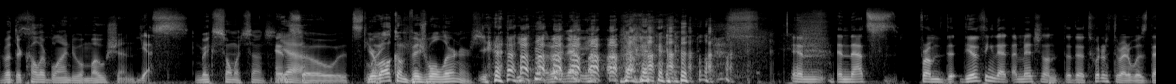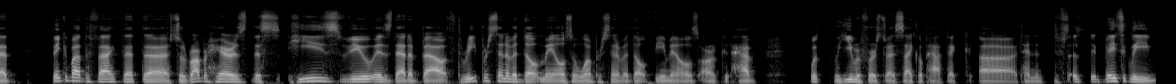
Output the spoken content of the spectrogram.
But they're colorblind to emotion. Yes. it makes so much sense. And Yeah. so it's You're like- welcome, visual learners. Yeah. And and that's from the, the other thing that I mentioned on the, the Twitter thread was that think about the fact that uh, so Robert Hare's this his view is that about three percent of adult males and one percent of adult females are have what he refers to as psychopathic uh, tendencies, basically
